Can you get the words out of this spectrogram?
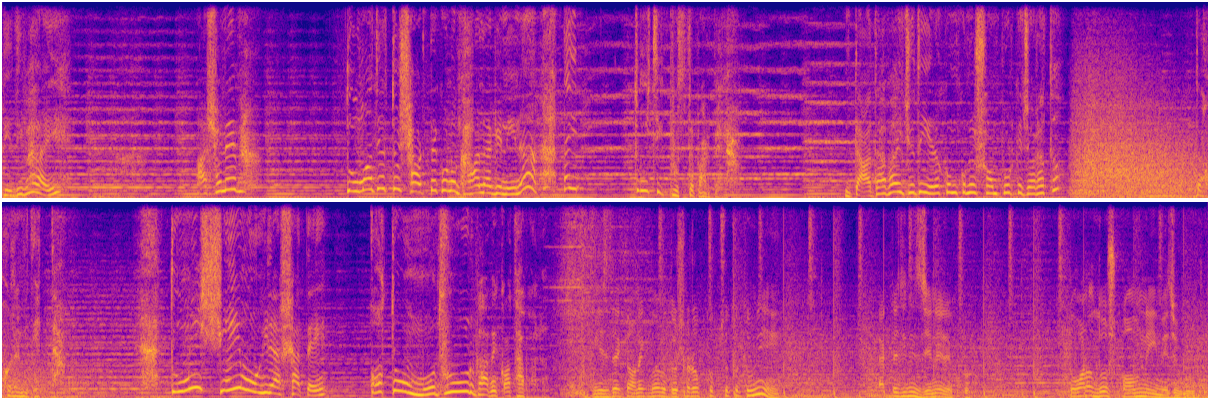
দিদি ভাই আসলে তোমাদের তো স্বার্থে কোনো ঘা লাগেনি, না? তাই তুমি ঠিক বুঝতে পারবে না। দাদা ভাই যদি এরকম কোনো সম্পর্কে জড়াতো, তখন আমি দেখতাম। তুমি সেই মহিলার সাথে কত মধুর ভাবে কথা বলো। মেজদাকে অনেকভাবে দোষারোপ করছ তো তুমি? একটা জিনিস জেনে রেখো, তোমারও দোষ কম নেই মেজ বৌদি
